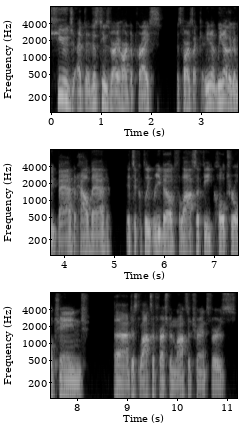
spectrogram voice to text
Huge. This team's very hard to price as far as like you know we know they're going to be bad, but how bad? It's a complete rebuild, philosophy, cultural change. Uh, just lots of freshmen, lots of transfers.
